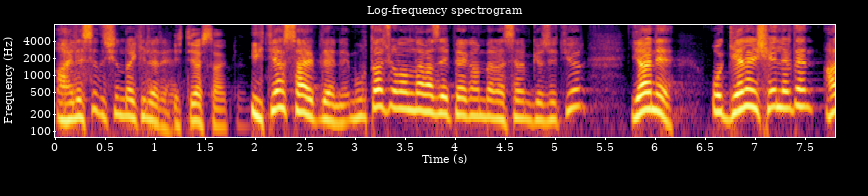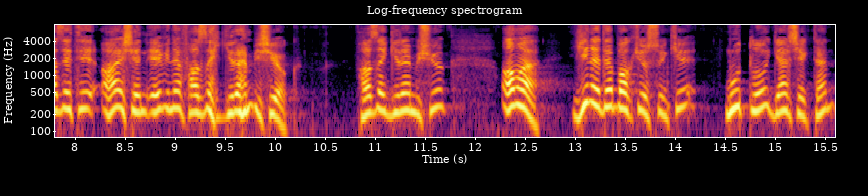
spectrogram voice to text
Ailesi dışındakileri. İhtiyaç sahipleri. İhtiyaç sahiplerini, muhtaç olanlar Hz. Peygamber Aleyhisselam gözetiyor. Yani o gelen şeylerden Hz. Ayşe'nin evine fazla giren bir şey yok. Fazla giren bir şey yok. Ama yine de bakıyorsun ki mutlu gerçekten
